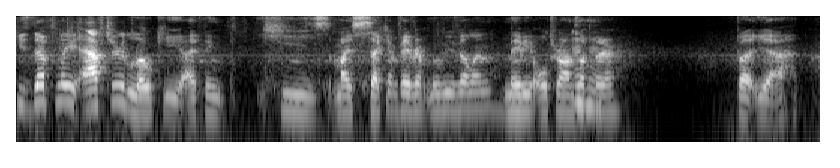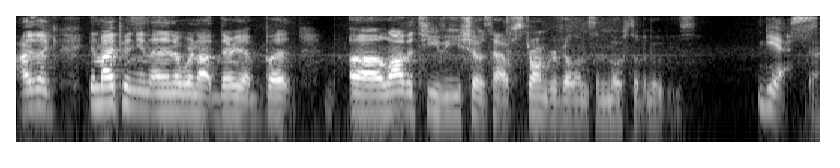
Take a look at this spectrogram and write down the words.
He's definitely after Loki, I think he's my second favorite movie villain. Maybe Ultron's Mhm. up there. But yeah, I think in my opinion, and I know we're not there yet, but uh, a lot of the TV shows have stronger villains than most of the movies. Yes. Yeah.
